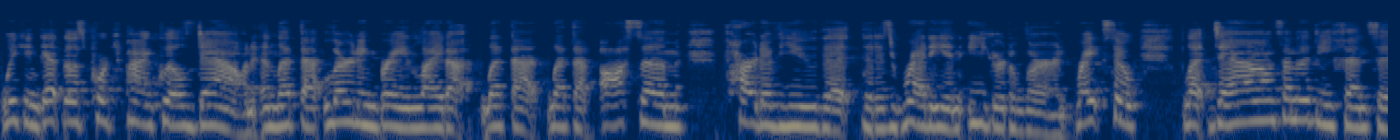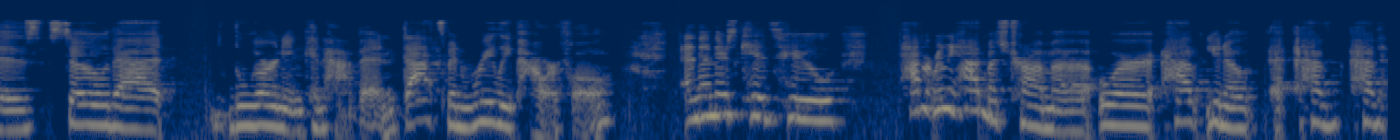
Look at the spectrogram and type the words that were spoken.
we can get those porcupine quills down and let that learning brain light up let that let that awesome part of you that that is ready and eager to learn right? So let down some of the defenses so that learning can happen. That's been really powerful. And then there's kids who haven't really had much trauma or have you know have have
